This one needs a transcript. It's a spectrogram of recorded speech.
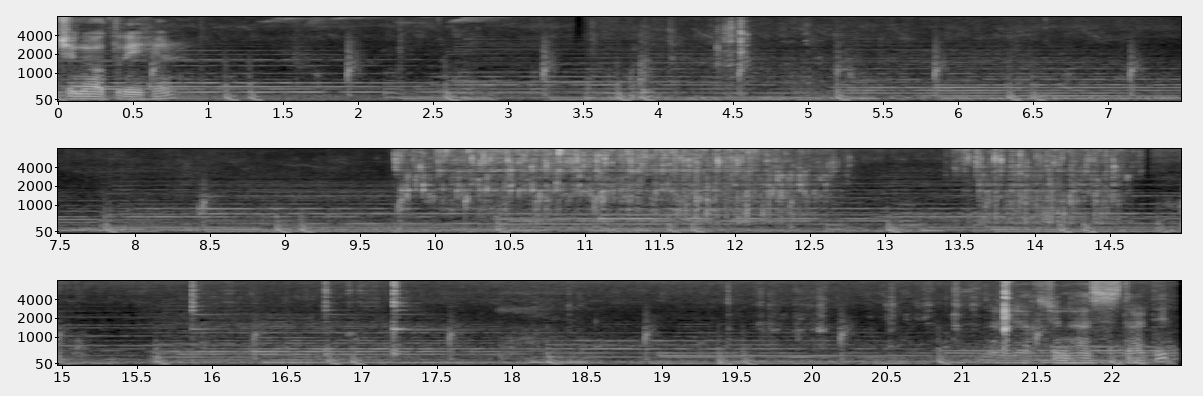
chino tree here reaction has started.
